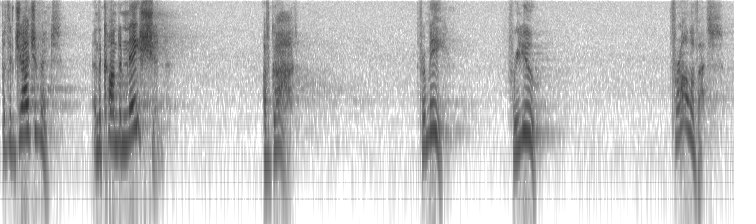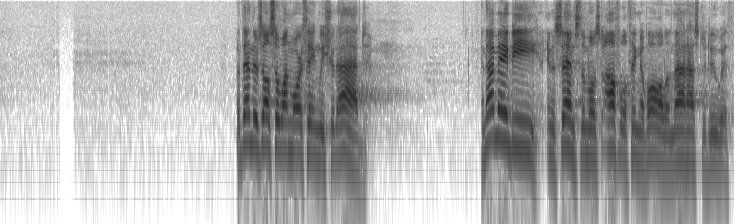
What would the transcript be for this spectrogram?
but the judgment and the condemnation of God. For me, for you, for all of us. But then there's also one more thing we should add. And that may be, in a sense, the most awful thing of all, and that has to do with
